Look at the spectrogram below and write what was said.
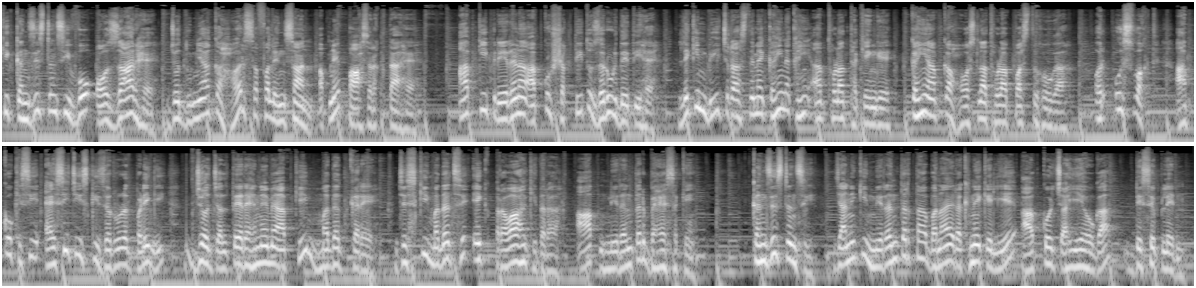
कि कंसिस्टेंसी वो औज़ार है जो दुनिया का हर सफल इंसान अपने पास रखता है। आपकी प्रेरणा आपको शक्ति तो ज़रूर देती है, लेकिन बीच रास्ते में कहीं ना कहीं आप थोड़ा थकेंगे, कहीं आपका हौसला थोड़ा पस्त होगा, और उस वक्त आपको किसी ऐसी चीज़ की ज़रूरत पड़ेगी जो जलते रहने में आपकी मदद करे, जिसकी मदद से एक प्रवाह की तरह आप निरंतर बह सकें। कंसिस्टेंसी यानी कि निरंतरता बनाए रखने के लिए आपको चाहिए होगा डिसिप्लिन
